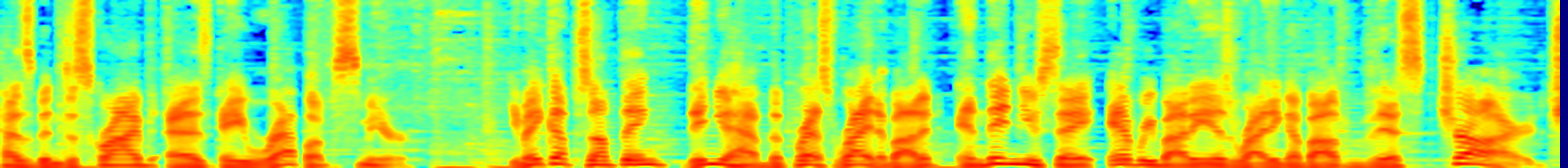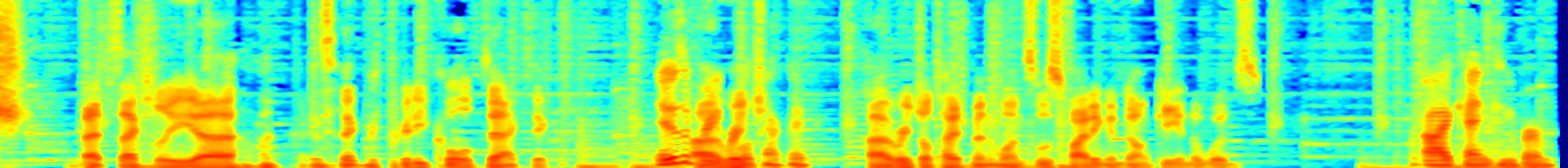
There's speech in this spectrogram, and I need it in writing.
has been described as a wrap up smear. You make up something, then you have the press write about it, and then you say everybody is writing about this charge. That's actually uh, a pretty cool tactic. It is a pretty Uh, cool Rachel- tactic. Uh, Rachel Teichman once was fighting a donkey in the woods. I can confirm.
